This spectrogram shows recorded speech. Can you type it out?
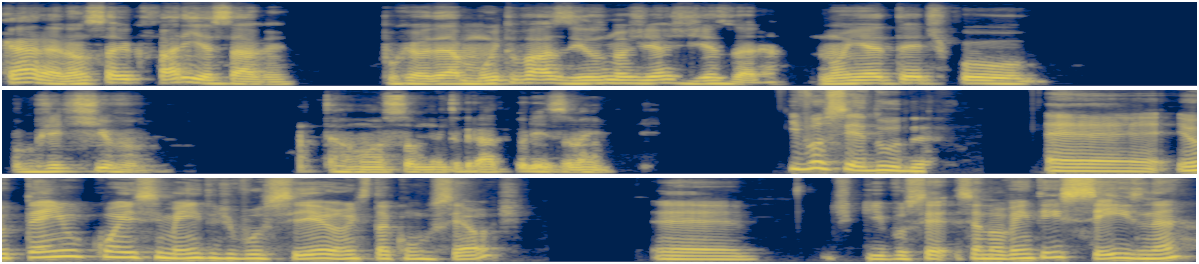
cara, não sabia o que faria, sabe? Porque eu era muito vazio os meus dias a dias, velho. Não ia ter, tipo, objetivo. Então eu sou muito grato por isso, velho. E você, Duda? É, eu tenho conhecimento de você antes da Concelt. É, de que você, você é 96, né?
